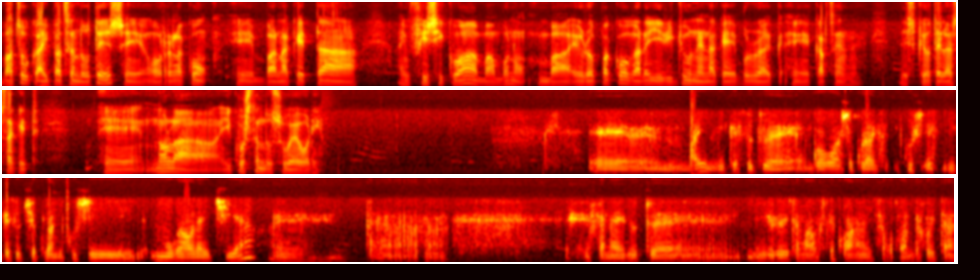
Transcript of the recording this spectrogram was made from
batzuk aipatzen dute, e, horrelako e, banaketa hain fizikoa, ba, bueno, ba, Europako gara irijunenak e, burura ekartzen dizkiotela ez dakit, e, nola ikusten duzu hori? E, bai, nik ez dut e, gogoa sekula ikusi, nik ez dut sekulan ikusi muga hola itxia, e, eta e, jena edut e, nire eta mausteko analizagoan beho eta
